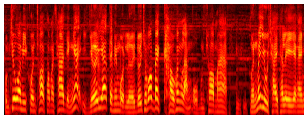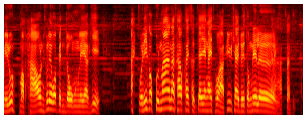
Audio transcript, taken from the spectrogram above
ผมเชื่อว่ามีคนชอบธรรมชาติอย่างเงี้ยอีกเยอะแยะเต็มไปหมดเลยโดยเฉพาะแบ็คเขาข้างหลังโอ้ผมชอบมาก เหมือนไม่อยู่ชายทะเลยังไงไม่รู้มะพร้าวนี่เขาเรียกว่าเป็นดงเลยอะพี่อะวันนี้ขอบคุณมากนะครับใครสนใจยังไงโทรหาพี่วิชัยโดยตรงได้เลย ครับสวัสดีครับ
